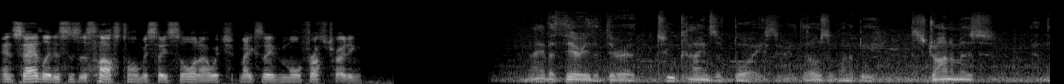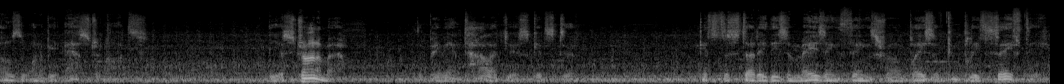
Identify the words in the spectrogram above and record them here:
And sadly, this is the last time we see Sorna, which makes it even more frustrating. I have a theory that there are two kinds of boys. There are those that want to be astronomers and those that want to be astronauts. The astronomer, paleontologist, gets to gets to study these amazing things from a place of complete safety.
